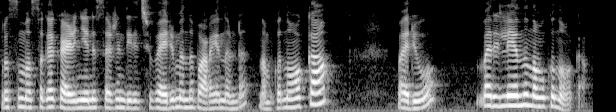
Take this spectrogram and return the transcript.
ക്രിസ്മസ് ഒക്കെ കഴിഞ്ഞതിന് ശേഷം തിരിച്ചു വരുമെന്ന് പറയുന്നുണ്ട്. നമുക്ക് നോക്കാം. വരുമോ വരില്ലേ എന്ന് നമുക്ക് നോക്കാം.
